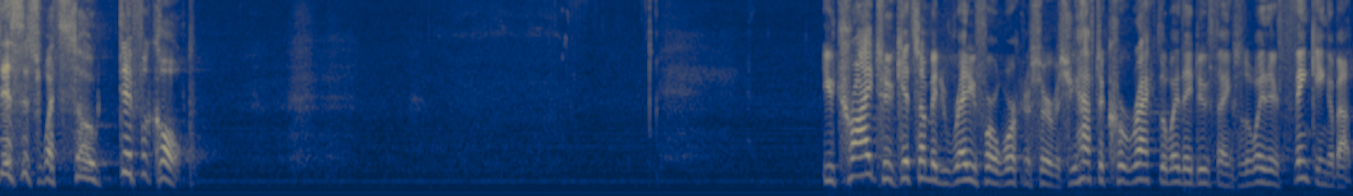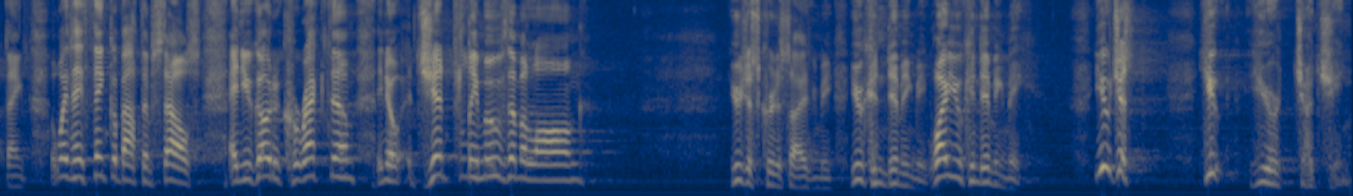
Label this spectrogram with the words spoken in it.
this is what's so difficult. You try to get somebody ready for a work or service, you have to correct the way they do things, the way they're thinking about things, the way they think about themselves. And you go to correct them, you know, gently move them along. You're just criticizing me. You're condemning me. Why are you condemning me? You just, you, you're judging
